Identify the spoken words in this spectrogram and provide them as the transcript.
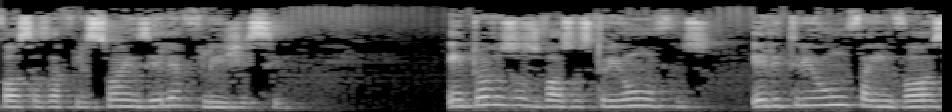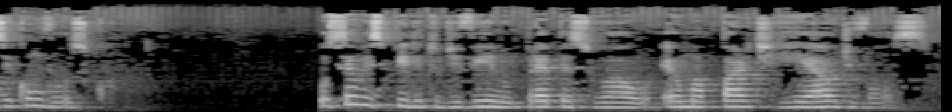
vossas aflições, ele aflige-se. Em todos os vossos triunfos, ele triunfa em vós e convosco. O seu espírito divino pré-pessoal é uma parte real de vós.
